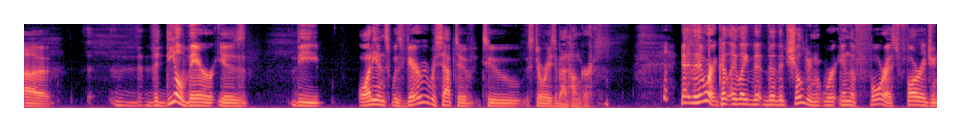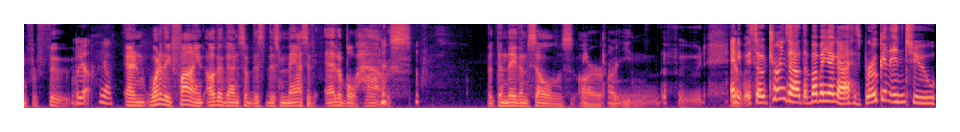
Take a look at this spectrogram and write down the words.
uh, the, the deal there is the audience was very receptive to stories about hunger. yeah, they were because like, like the, the the children were in the forest foraging for food, yeah, yeah. and what do they find other than some this this massive edible house? but then they themselves are are eaten. the food. Anyway, so it turns out that Baba Yaga has broken into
